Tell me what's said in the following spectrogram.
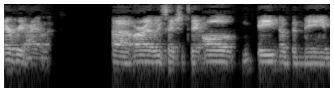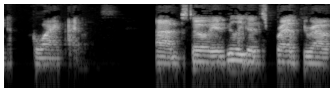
every island, uh, or at least I should say all eight of the main Hawaiian islands. Um, so it really did spread throughout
